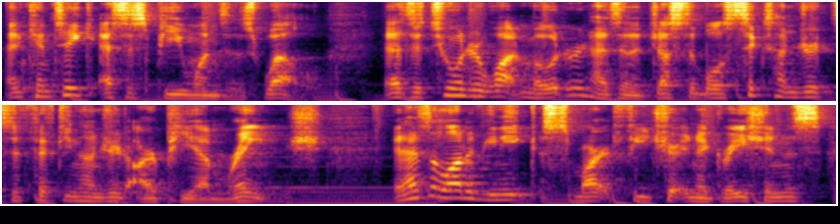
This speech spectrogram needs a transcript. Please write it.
and can take SSP ones as well. It has a 200 watt motor and has an adjustable 600 to 1500 RPM range. It has a lot of unique smart feature integrations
